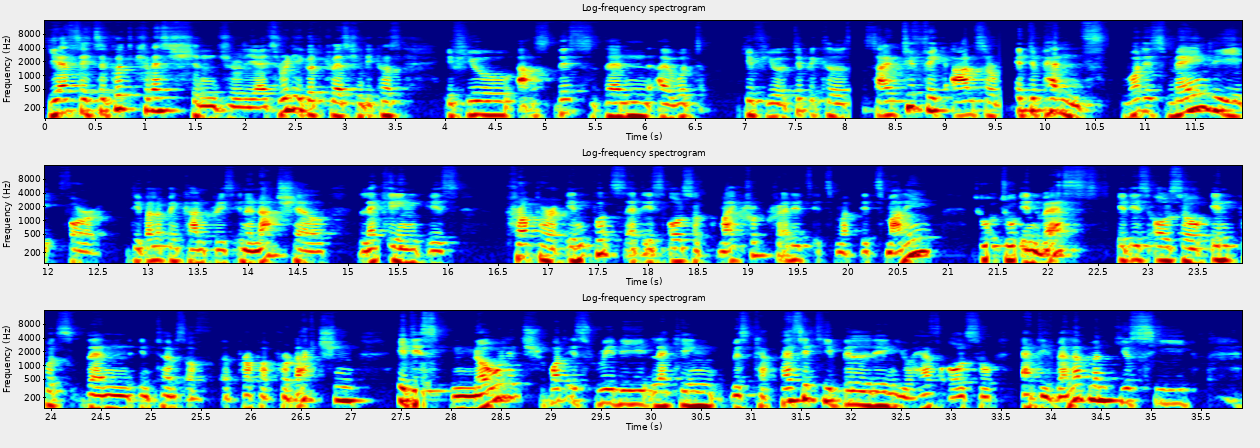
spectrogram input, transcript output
Yes, it's a good question, Julia. It's really a good question because if you ask this, then I would give you a typical scientific answer. It depends. What is mainly for developing countries in a nutshell lacking is proper inputs. That is also microcredits. It's it's money to to invest. It is also inputs then in terms of proper production. It is knowledge what is really lacking with capacity building. You have also a development you see,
